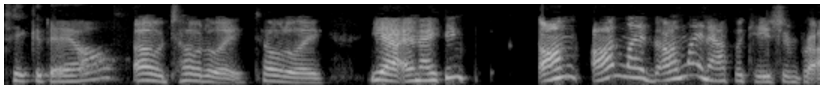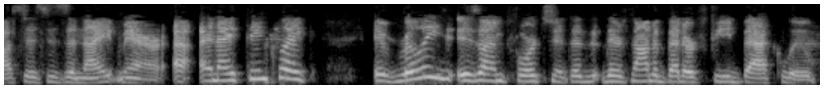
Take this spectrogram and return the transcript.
take a day off? Oh, totally, totally. Yeah, and I think on online the online application process is a nightmare. And I think like it really is unfortunate that there's not a better feedback loop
